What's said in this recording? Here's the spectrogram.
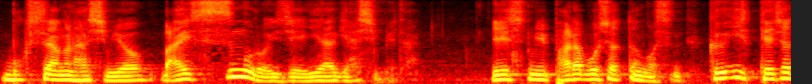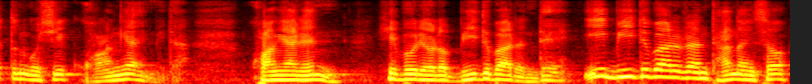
묵상을 하시며 말씀으로 이제 이야기하십니다. 예수님이 바라보셨던 것은 그 계셨던 곳이 광야입니다. 광야는 히브리어로 미드바르인데 이 미드바르란 단어에서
